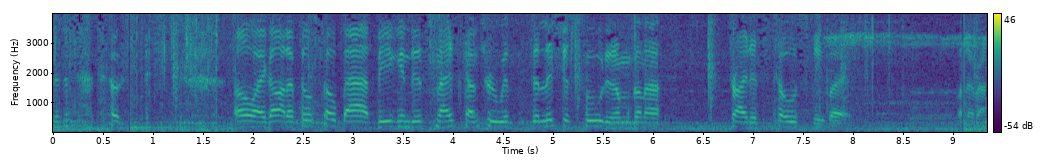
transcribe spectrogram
This is the toasty. Oh my god, I feel so bad being in this nice country with delicious food and I'm gonna try this toasty, but whatever.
